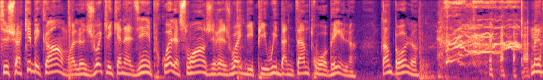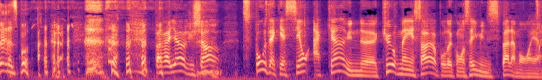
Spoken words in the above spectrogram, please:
sais, je suis à Québécois, moi, là, je joue avec les Canadiens. Pourquoi le soir, j'irais jouer avec des Pee-Wee Bantam 3B, là? Tente pas, là. M'intéresse pas. Par ailleurs, Richard, tu te poses la question à quand une euh, cure minceur pour le conseil municipal à Montréal?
